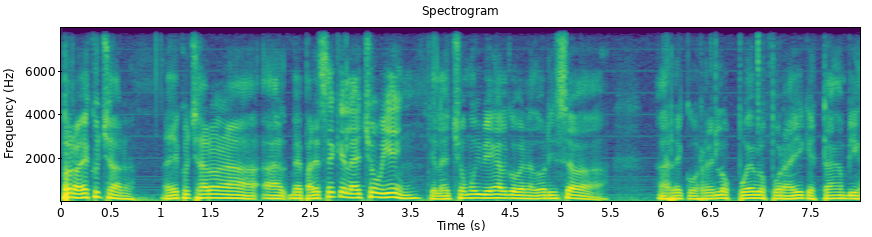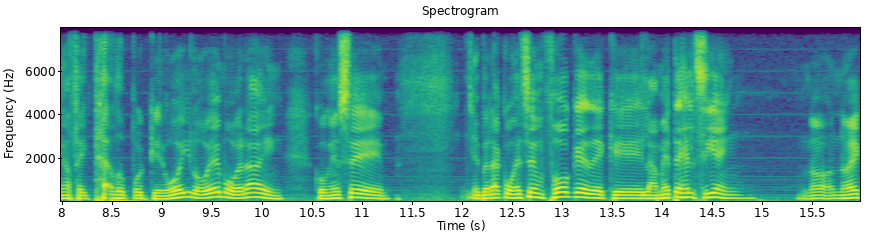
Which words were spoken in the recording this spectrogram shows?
Pero ahí escucharon, ahí escucharon a, me parece que le ha hecho bien, que le ha hecho muy bien al gobernador irse a, recorrer los pueblos por ahí que están bien afectados, porque hoy lo vemos, ¿verdad? con ese, ¿verdad? Con ese enfoque de que la meta es el 100. No, no, hay,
